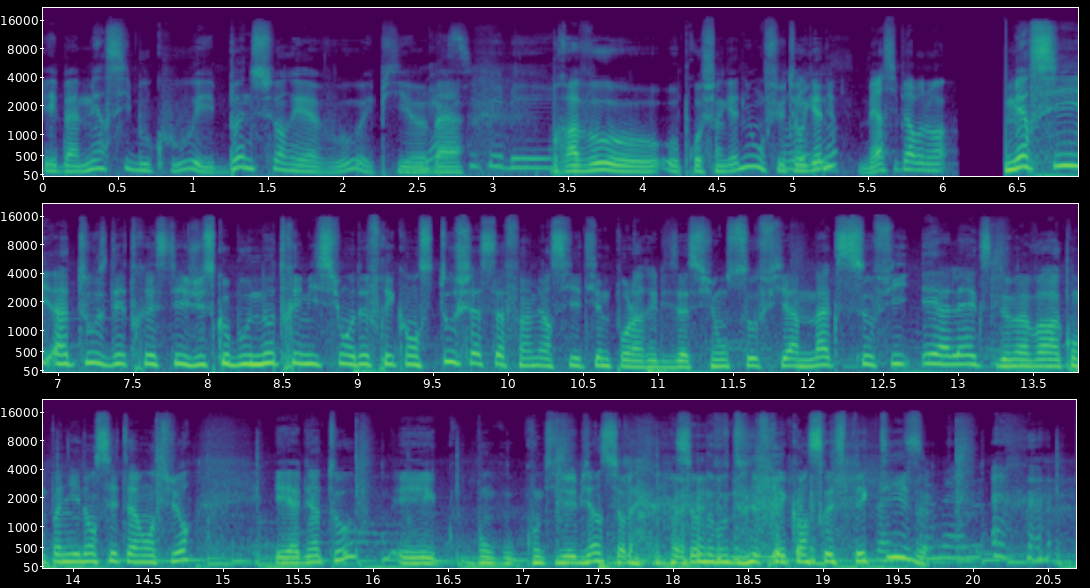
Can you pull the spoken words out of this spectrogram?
Eh ben merci beaucoup et bonne soirée à vous. Et puis euh, Merci, bah, bébé. bravo au, au prochain gagnant, au futur Oui. gagnant. Merci Pierre Benoît. Merci à tous d'être restés jusqu'au bout. Notre émission à deux fréquences touche à sa fin. Merci Étienne pour la réalisation, Sophia, Max, Sophie et Alex de m'avoir accompagné dans cette aventure. Et à bientôt. Et bon, continuez bien sur, la, sur nos deux fréquences respectives. Bonne semaine.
